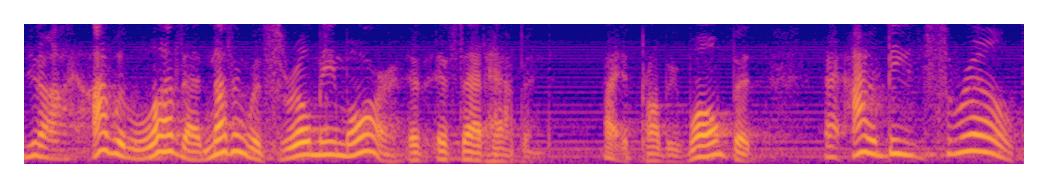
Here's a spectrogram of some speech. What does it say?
You know, I, I would love that. Nothing would thrill me more if, if that happened. I, it probably won't, but I would be thrilled.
